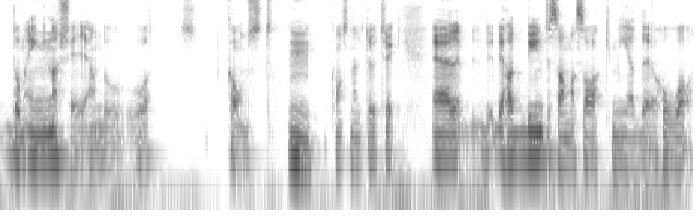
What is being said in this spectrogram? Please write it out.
de ägnar sig ändå åt konst. Mm. och Konstnärligt uttryck. Eh, Det, är ju inte samma sak med HA.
